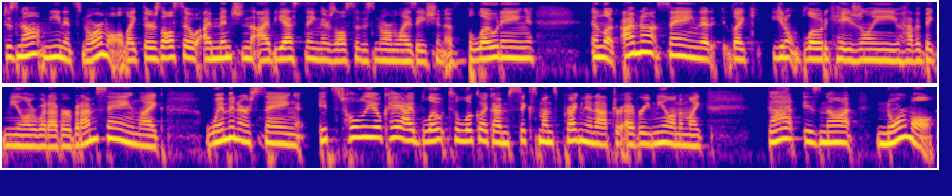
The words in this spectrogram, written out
does not mean it's normal. Like there's also, I mentioned the IBS thing. There's also this normalization of bloating and look, I'm not saying that like you don't bloat occasionally, you have a big meal or whatever, but I'm saying like women are saying it's totally okay. I bloat to look like I'm six months pregnant after every meal. And I'm like, that is not normal.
